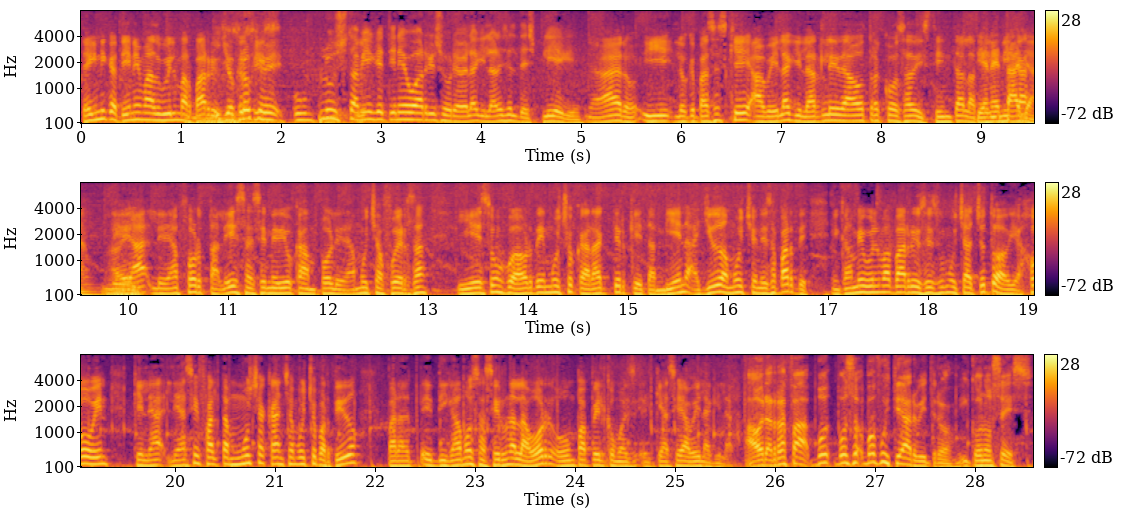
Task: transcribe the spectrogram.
Técnica tiene más Wilmar Barrios. Y yo creo sí que un plus también que tiene Barrios sobre Abel Aguilar es el despliegue. Claro, y lo que pasa es que Abel Aguilar le da otra cosa distinta a la Tiene técnica. talla, le, da, le da fortaleza a ese medio campo, le da mucha fuerza y es un jugador de mucho carácter que también ayuda mucho en esa parte. En cambio, Wilmar Barrios es un muchacho todavía joven que le hace falta mucha cancha, mucho partido para, eh, digamos, hacer una labor o un papel como es el que hace Abel Aguilar. Ahora, Rafa, vos, vos, vos fuiste árbitro y conocés.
